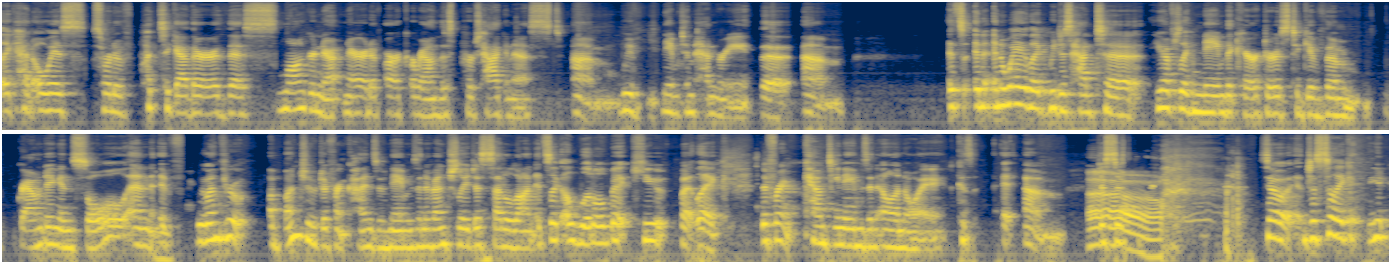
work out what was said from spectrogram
like had always sort of put together this longer narrative arc around this protagonist. Um, we've named him Henry. The um, it's in, in, a way like we just had to. You have to like name the characters to give them grounding and soul. And if we went through a bunch of different kinds of names and eventually just settled on it's like a little bit cute, but like different county names in Illinois because um, just oh. so just to like you,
